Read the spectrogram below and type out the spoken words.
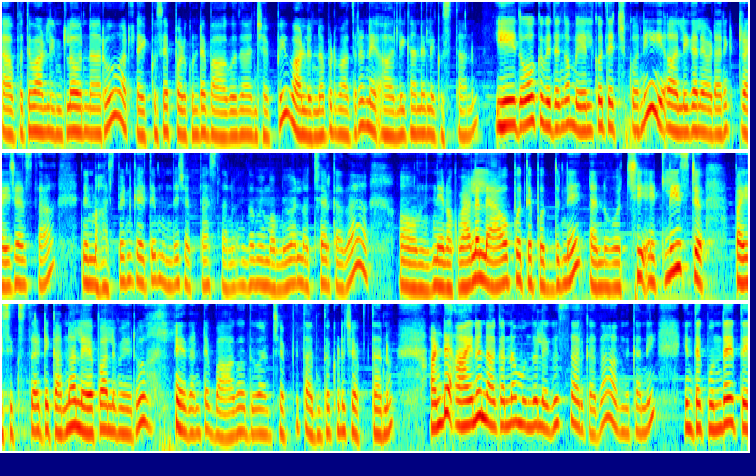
కాకపోతే వాళ్ళు ఇంట్లో ఉన్నారు అట్లా ఎక్కువసేపు పడుకుంటే బాగోదు అని చెప్పి వాళ్ళు ఉన్నప్పుడు మాత్రం నేను ఎర్లీగానే లెగుస్తాను. ఏదో ఒక విధంగా మేల్కో తెచ్చుకొని ఎర్లీగా లేవడానికి ట్రై చేస్తా. నేను మా హస్బెండ్కి అయితే ముందే చెప్పేస్తాను. ఇంకా మీ మమ్మీ వాళ్ళు వచ్చారు కదా నేను ఒకవేళ లేకపోతే పొద్దున్నే నన్ను వచ్చి అట్లీస్ట్ పై సిక్స్ థర్టీ కన్నా లేపాలి మీరు. లేదంటే బాగోదు అని చెప్పి తనతో కూడా చెప్తాను. అంటే ఆయన నాకన్నా ముందు లెగుస్తారు కదా అందుకని ఇంతకు ముందైతే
